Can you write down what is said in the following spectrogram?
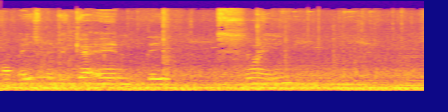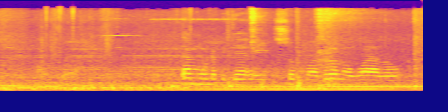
My mate's going to be getting the train. Then we're going to be getting somewhere. I don't know where though.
